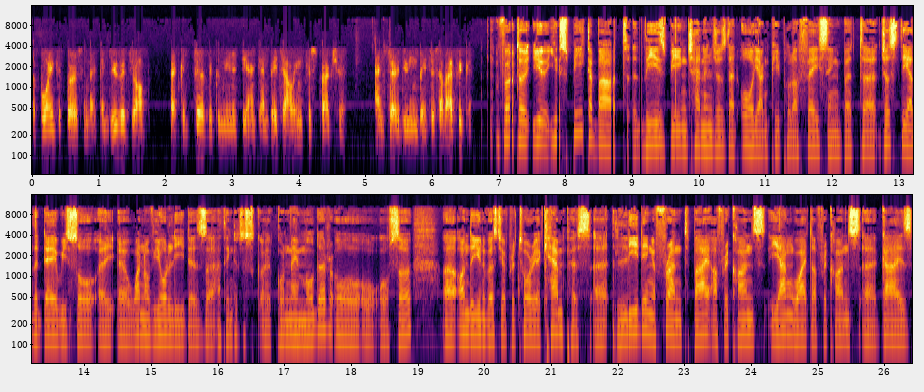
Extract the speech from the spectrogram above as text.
appoint a person that can do the job, that can serve the community and can better our infrastructure, and so doing better South Africa. Wouter, you, you speak about these being challenges that all young people are facing, but uh, just the other day we saw a, uh, one of your leaders, uh, I think it's uh, Corne Mulder or, or, or so, uh, on the University of Pretoria campus, uh, leading a front by Afrikaans, young white Afrikaans uh, guys,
